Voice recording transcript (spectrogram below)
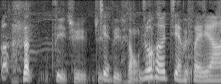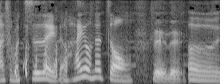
那自己去去减自己去上网。如何减肥啊什么之类的，还有那种。对对呃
